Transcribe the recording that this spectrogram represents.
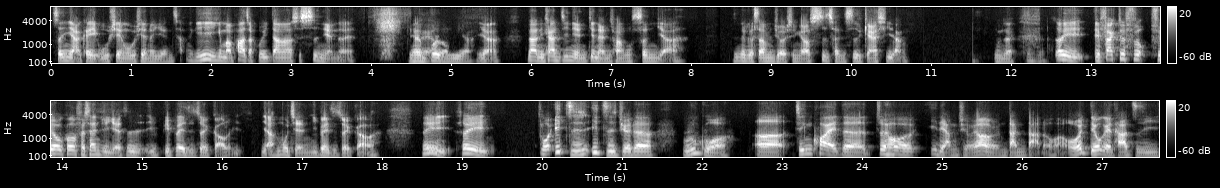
生涯可以无限无限的延长。咦，马帕扎辉当啊，十四年了，也很不容易啊呀。Yeah. 那你看今年电南创生涯那个三分球新高四乘四加西朗，对不对？所以 effective field goal percentage 也是一一辈子最高的呀目前一辈子最高啊。所以，所以我一直一直觉得，如果呃，金块的最后一两球要有人单打的话，我会丢给他之一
